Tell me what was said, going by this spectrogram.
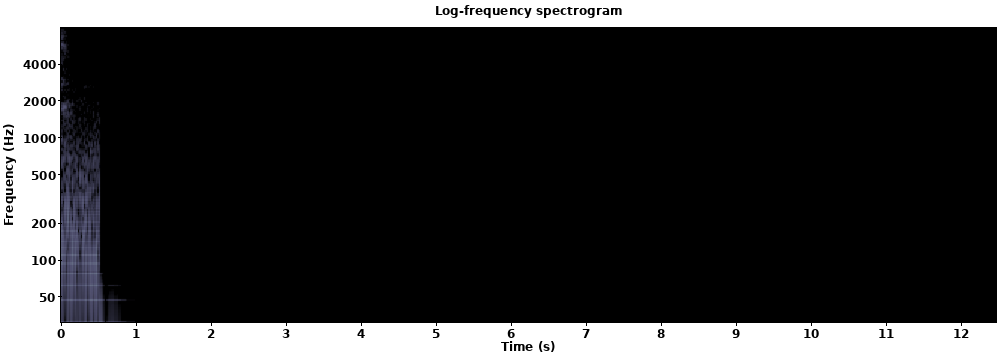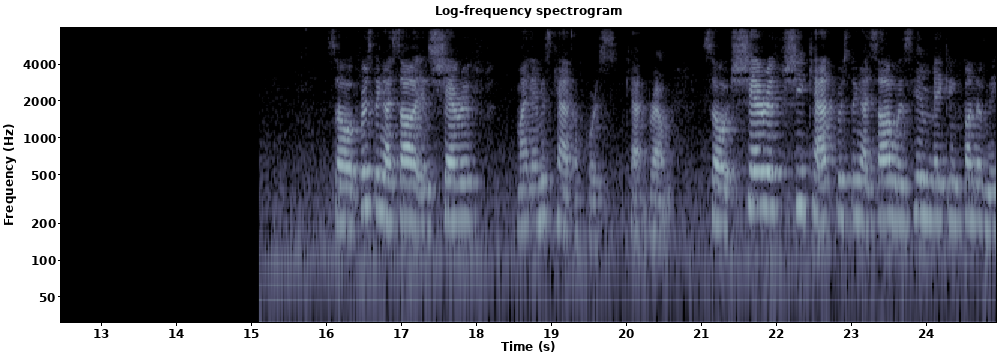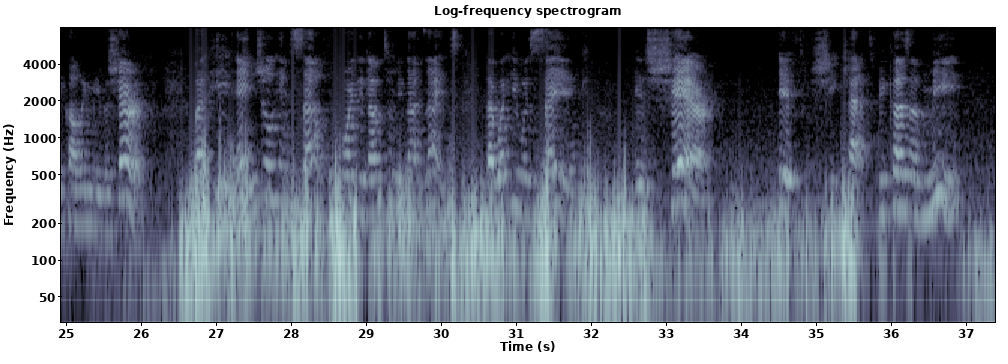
So first thing I saw is Sheriff. My name is Cat, of course, Cat Brown. So Sheriff She Cat. First thing I saw was him making fun of me, calling me the sheriff. But he, Angel himself, pointed out to me that night that what he was saying is share if she cat. Because of me,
